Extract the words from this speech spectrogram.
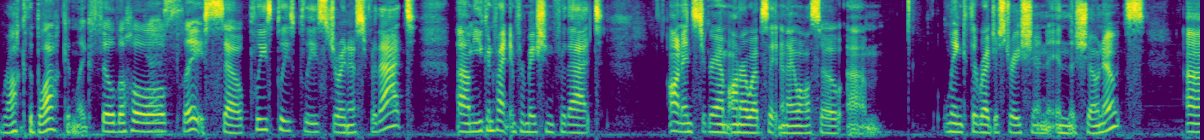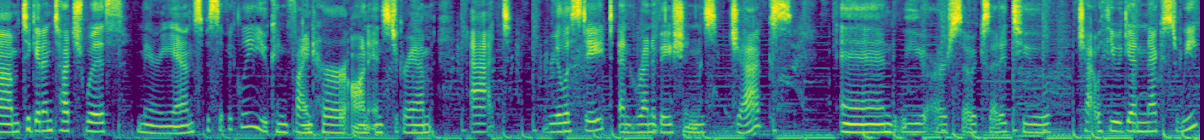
rock the block and like fill the whole Yes. place. So please, please, please join us for that. Um, you can find information for that on Instagram, on our website, and I will also um, link the registration in the show notes. Um, to get in touch with MaryAnne specifically, you can find her on Instagram at Real Estate and Renovations Jax. And we are so excited to chat with you again next week.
